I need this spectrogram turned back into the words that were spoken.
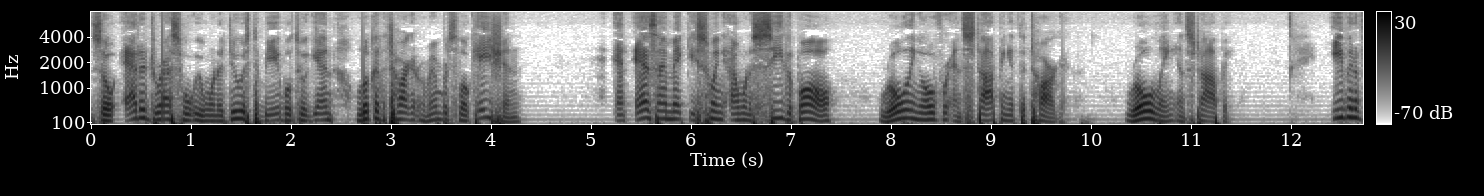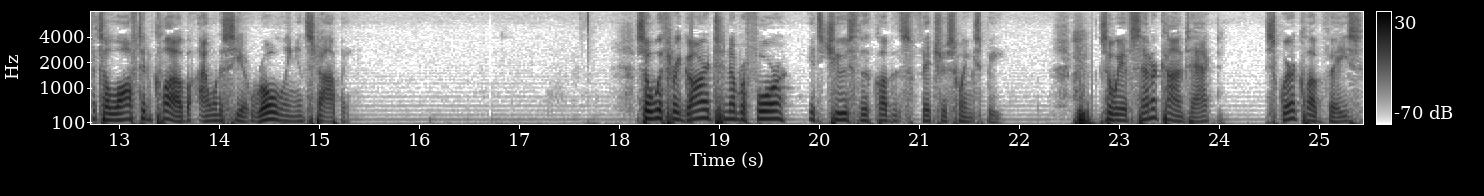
So at address, what we want to do is to be able to, again, look at the target, remember its location, and as I make a swing, I want to see the ball rolling over and stopping at the target. Rolling and stopping. Even if it's a lofted club, I want to see it rolling and stopping. So with regard to number four, it's choose the club that fits your swing speed. So we have center contact, square club face,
